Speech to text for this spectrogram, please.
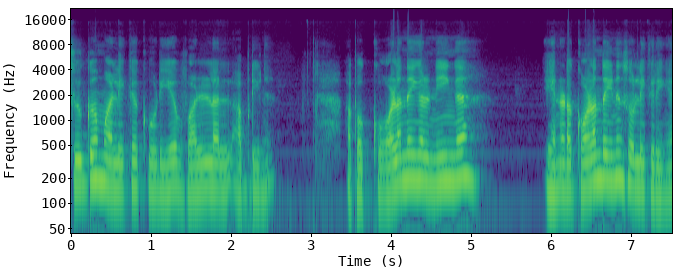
சுகம் அளிக்கக்கூடிய வள்ளல் அப்படின்னு. அப்போ குழந்தைகள் நீங்கள் என்னோடய குழந்தைன்னு சொல்லிக்கிறீங்க.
